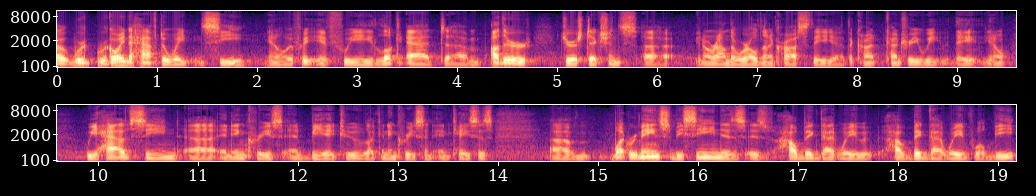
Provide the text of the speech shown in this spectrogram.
Uh, we're, we're going to have to wait and see. You know, if we if we look at um, other jurisdictions, uh, you know, around the world and across the uh, the country, we they you know we have seen uh, an increase in BA two, like an increase in, in cases. Um, what remains to be seen is is how big that wave how big that wave will be,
